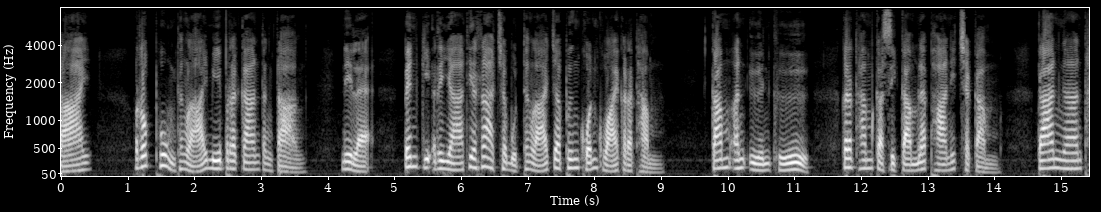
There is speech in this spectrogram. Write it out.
ร้าย รบพุ่งทั้งหลายมีประการต่างๆ นี่แหละเป็นกิริยาที่ราชบุตรทั้งหลายจะพึงขนขวายกระทำกรรมอันอื่นคือ กระทำกสิกรรมและพาณิชกรรม การงานถ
